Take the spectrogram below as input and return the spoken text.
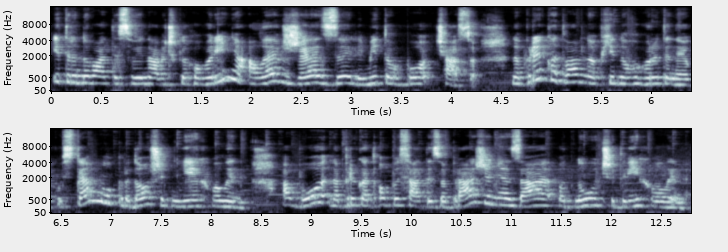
і тренувати свої навички говоріння, але вже з лімітом по часу. Наприклад, вам необхідно говорити на якусь тему впродовж однієї хвилини, або, наприклад, описати зображення за одну чи дві хвилини.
